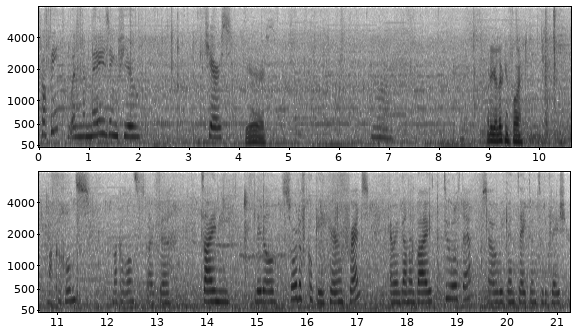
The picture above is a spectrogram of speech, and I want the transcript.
Coffee with an amazing view. Cheers. Cheers. What are you looking for? Macarons. Macarons is like the tiny little sort of cookie here in France. And we're gonna buy two of them so we can take them to the glacier.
